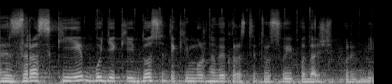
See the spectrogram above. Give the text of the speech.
е, зразки, будь-який досвід, який можна використати у своїй подальшій боротьбі.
